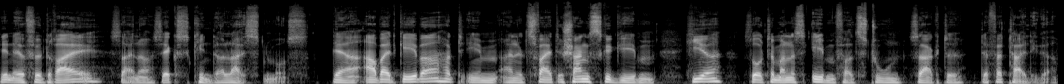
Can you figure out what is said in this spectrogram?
den er für drei seiner sechs Kinder leisten muss. Der Arbeitgeber hat ihm eine zweite Chance gegeben. Hier sollte man es ebenfalls tun, sagte der Verteidiger.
